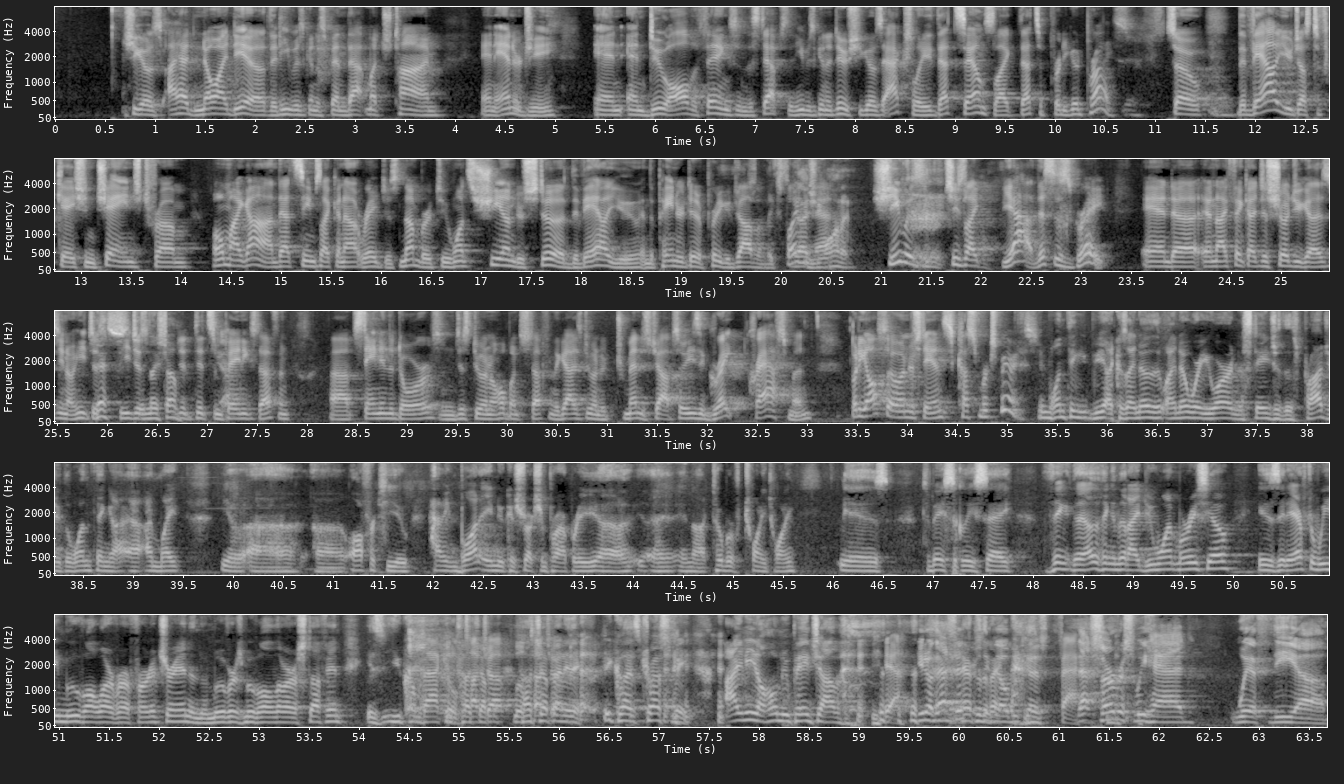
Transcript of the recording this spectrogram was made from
She goes, I had no idea that he was going to spend that much time and energy and, and do all the things and the steps that he was going to do. She goes, actually, that sounds like that's a pretty good price. So the value justification changed from, oh my God, that seems like an outrageous number, to once she understood the value and the painter did a pretty good job of explaining That she that. wanted. She was, she's like, yeah, this is great. And, uh, and I think I just showed you guys, you know, he just, Yes, he just nice did, did some painting stuff and uh, staining the doors and just doing a whole bunch of stuff. And the guy's doing a tremendous job. So he's a great craftsman, but he also understands customer experience. And one thing, yeah, because I know that I know where you are in the stage of this project. The one thing I, I might, you know, uh, uh, offer to you, having bought a new construction property uh, in October of 2020, is to basically say. The, thing, the other thing that I do want, Mauricio, is that after we move all of our furniture in and the movers move all of our stuff in, is that you come back and touch, touch up, up, touch up touch up. anything. Because trust me, I need a whole new paint job. Yeah. You know that's interesting though because Fact. that service we had with the uh,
